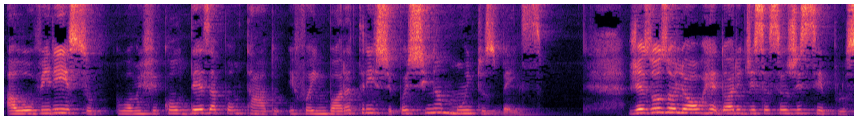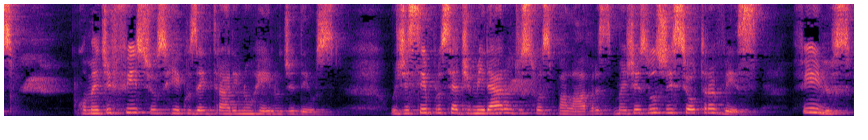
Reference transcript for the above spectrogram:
Ao ouvir isso, o homem ficou desapontado e foi embora triste, pois tinha muitos bens. Jesus olhou ao redor e disse a seus discípulos: Como é difícil os ricos entrarem no reino de Deus. Os discípulos se admiraram de suas palavras, mas Jesus disse outra vez: Filhos,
